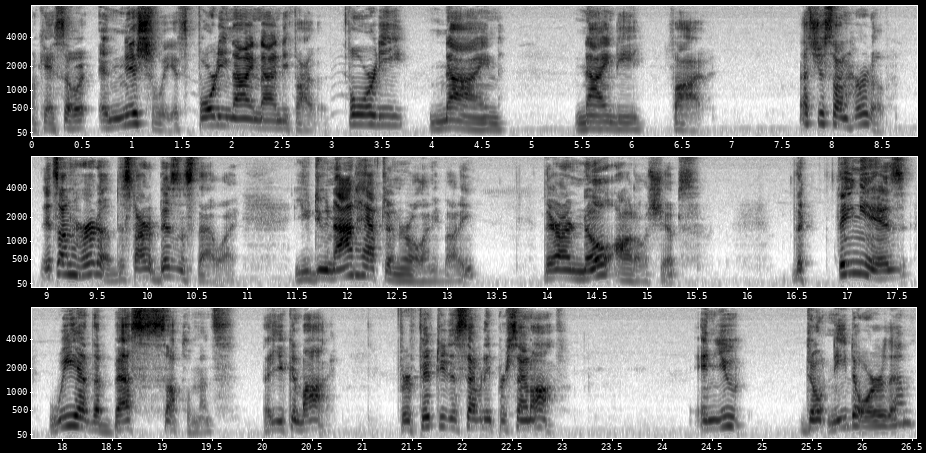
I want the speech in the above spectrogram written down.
Okay, so initially it's $49.95. $49.95. That's just unheard of. It's unheard of to start a business that way. You do not have to enroll anybody. There are no auto ships. The thing is, we have the best supplements that you can buy for 50 to 70% off. And you don't need to order them.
